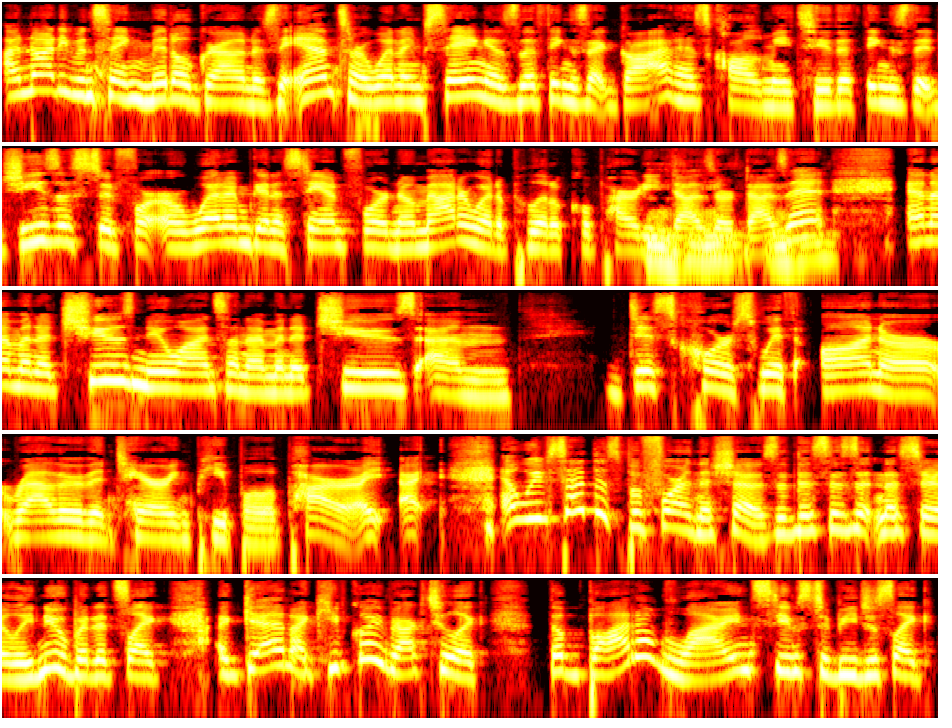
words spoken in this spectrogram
I'm not even saying middle ground is the answer. What I'm saying is the things that God has called me to, the things that Jesus stood for, or what I'm going to stand for, no matter what a political party mm-hmm, does or doesn't. Mm-hmm. And I'm going to choose nuance and I'm going to choose, um, discourse with honor rather than tearing people apart. I, I, and we've said this before in the show, so this isn't necessarily new, but it's like, again, I keep going back to like the bottom line seems to be just like,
